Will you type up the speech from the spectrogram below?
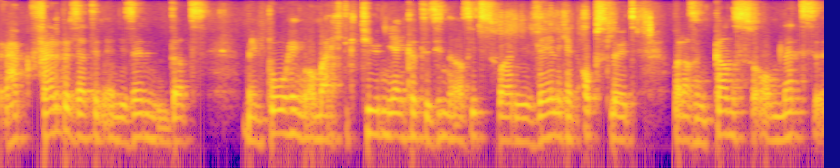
ga ik verder zetten in de zin dat mijn poging om architectuur niet enkel te zien als iets waar je veilig en opsluit, maar als een kans om net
